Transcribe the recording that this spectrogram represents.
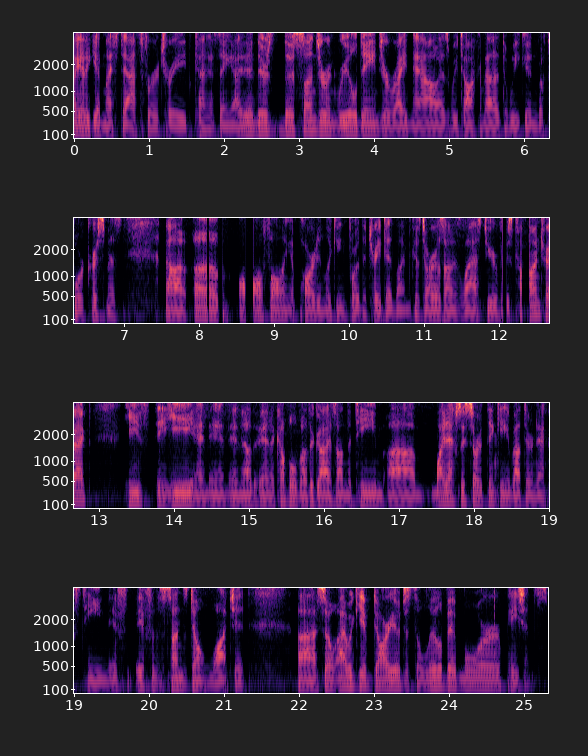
I got to get my stats for a trade kind of thing. I, there's the Suns are in real danger right now as we talk about it the weekend before Christmas uh, of all falling apart and looking for the trade deadline because Dario's on his last year of his contract he's he and and and other and a couple of other guys on the team um, might actually start thinking about their next team if if the Suns don't watch it. Uh, so I would give Dario just a little bit more patience.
